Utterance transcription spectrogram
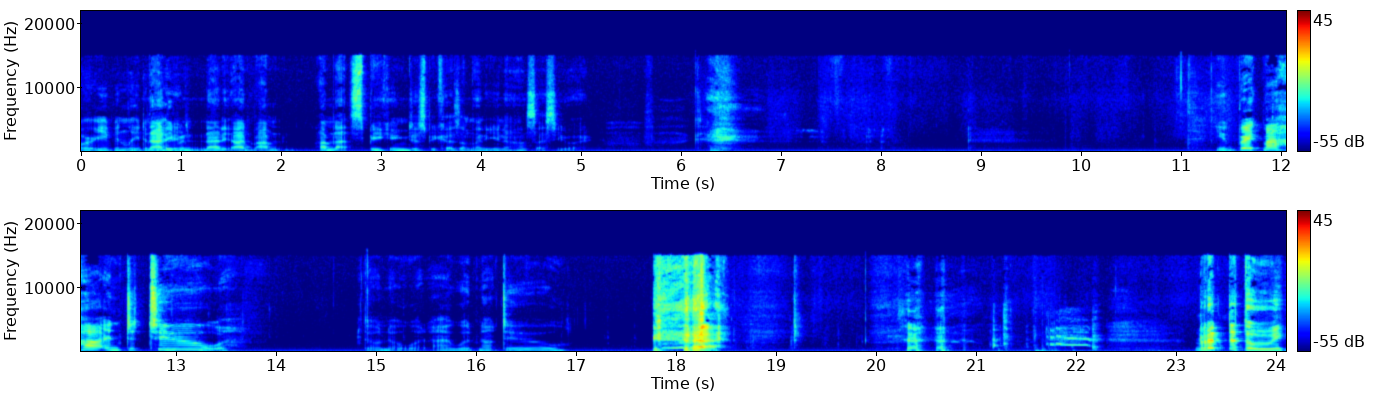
Or evenly divided? Not even not. I'm I'm I'm not speaking just because I'm letting you know how sus you are. You break my heart into two. Don't know what I would not do. Ratatouille.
